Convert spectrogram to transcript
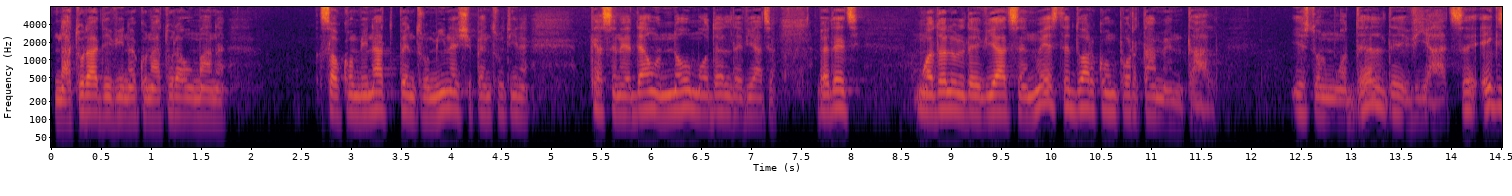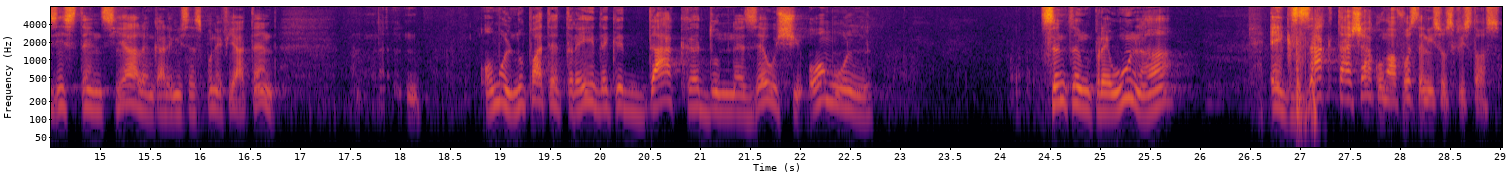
Natura divină cu natura umană s-au combinat pentru mine și pentru tine ca să ne dea un nou model de viață. Vedeți, modelul de viață nu este doar comportamental, este un model de viață existențial în care mi se spune, fii atent, omul nu poate trăi decât dacă Dumnezeu și omul sunt împreună exact așa cum a fost în Isus Hristos.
